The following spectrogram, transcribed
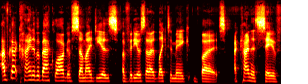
i've got kind of a backlog of some ideas of videos that i'd like to make but i kind of save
